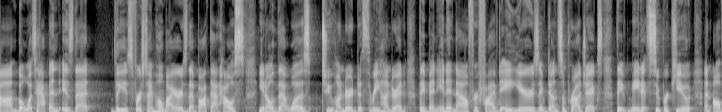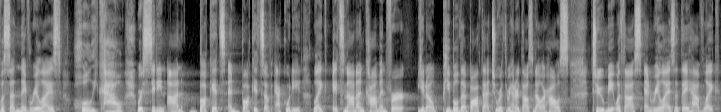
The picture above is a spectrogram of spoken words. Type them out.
Um, but what's happened is that these first time home buyers that bought that house, you know, that was 200 to 300. They've been in it now for five to eight years. They've done some projects. They've made it super cute. And all of a sudden they've realized, holy cow, we're sitting on buckets and buckets of equity. Like it's not uncommon for you know people that bought that two or three hundred thousand dollar house to meet with us and realize that they have like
